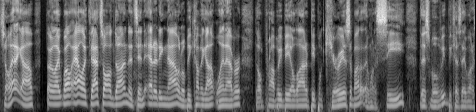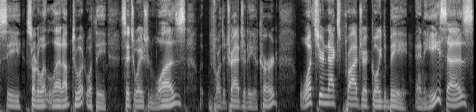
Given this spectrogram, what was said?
So, anyhow, they're like, well, Alec, that's all done. It's in editing now. It'll be coming out whenever. There'll probably be a lot of people curious about it. They want to see this movie because they want to see sort of what led up to it, what the situation was before the tragedy occurred. What's your next project going to be? And he says,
